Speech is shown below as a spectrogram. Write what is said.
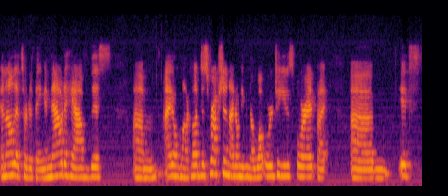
and all that sort of thing. And now to have this um, i don't want to call it disruption. I don't even know what word to use for it but um, it's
